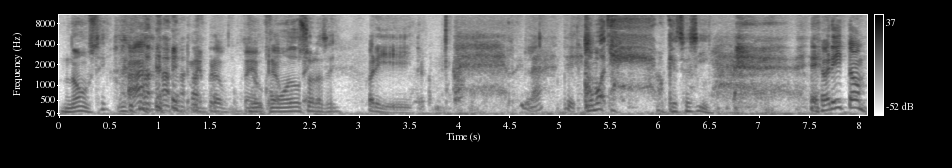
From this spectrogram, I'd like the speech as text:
No, usted. Ah, me preocupé. Llevo como dos horas ahí. Ahorita. como- Ah, Relájate. ¿Cómo? ¿Lo que es así? Ahorita.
